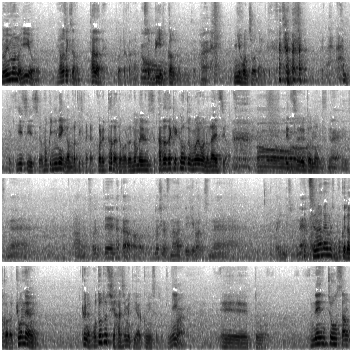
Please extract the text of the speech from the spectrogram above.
飲み物いいよ山崎さんタダでって言われたからちょっとビールガンガン飲んで。はい。2本ちょうだいっていいですいいですよ。僕2年頑張ってきたからこれただでも俺飲めるんですよ。ただだけほどうまいものないですよ。でずっと飲んでて。いいですねいいですね。あのそれってなんかどうしがつながっていけばですねなんかいいんでしょうね。つながります。僕だから去年去年一昨年初めて役員した時に、はい。えっ、と年長さん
